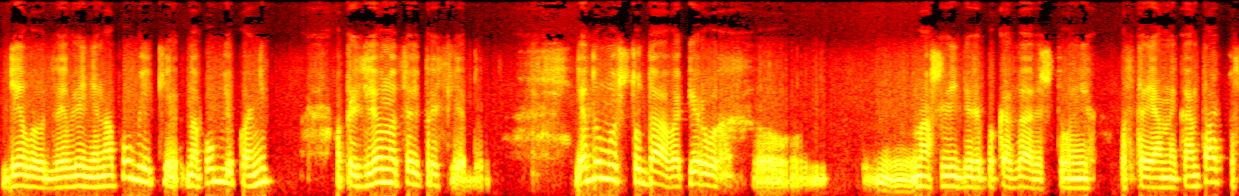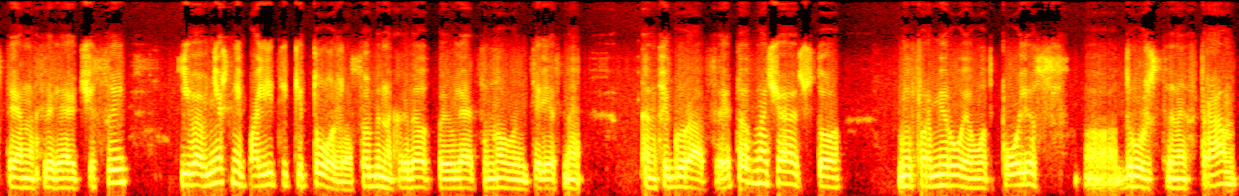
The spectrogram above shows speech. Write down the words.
делают заявления на публике, на публику, они определенную цель преследуют. Я думаю, что да, во-первых, наши лидеры показали, что у них постоянный контакт, постоянно сверяют часы, и во внешней политике тоже, особенно когда вот появляются новые интересные конфигурации. Это означает, что мы формируем вот полис э, дружественных стран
